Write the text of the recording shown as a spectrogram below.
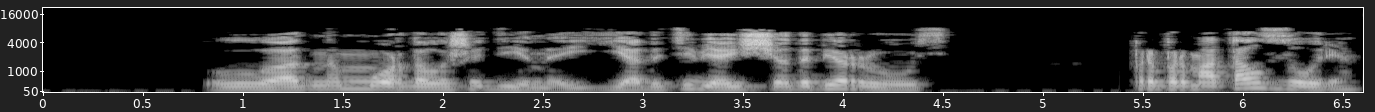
— Ладно, морда лошадиная, я до тебя еще доберусь. Пробормотал Зоря,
